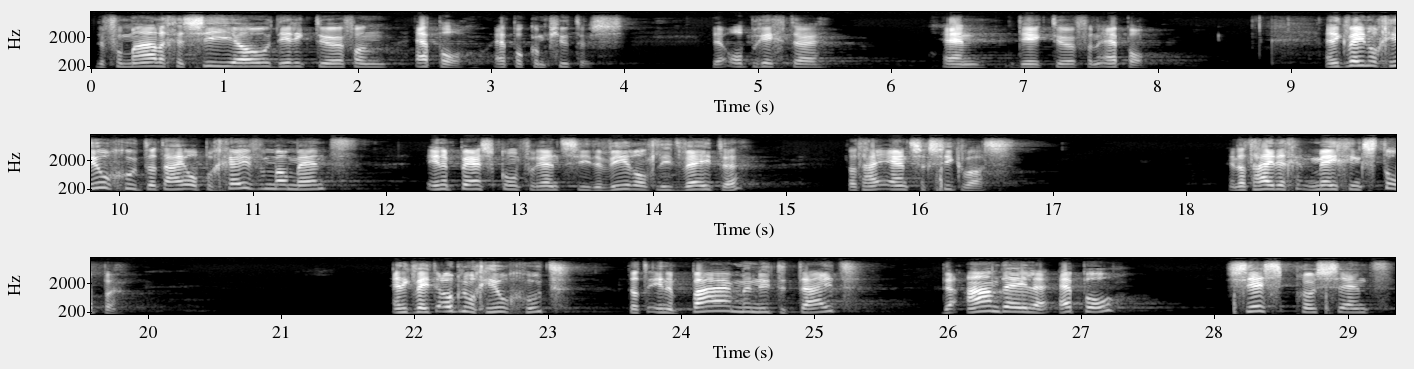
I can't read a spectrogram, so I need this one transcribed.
de voormalige CEO, directeur van Apple, Apple Computers. De oprichter en directeur van Apple. En ik weet nog heel goed dat hij op een gegeven moment in een persconferentie de wereld liet weten dat hij ernstig ziek was. En dat hij ermee ging stoppen. En ik weet ook nog heel goed dat in een paar minuten tijd de aandelen Apple 6%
